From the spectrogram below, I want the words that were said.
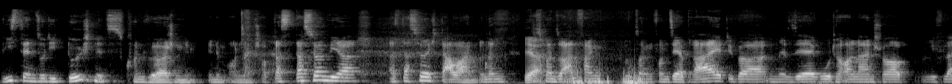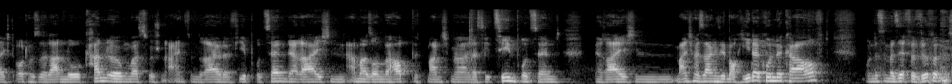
wie ist denn so die Durchschnittsconversion in, in einem Online-Shop? Das, das hören wir, also das höre ich dauernd. Und dann ja. muss man so anfangen, sozusagen von sehr breit über eine sehr gute Online-Shop, wie vielleicht Otto Salando, kann irgendwas zwischen 1 und 3 oder 4 Prozent erreichen. Amazon behauptet manchmal, dass sie 10 Prozent erreichen. Manchmal sagen sie aber auch, jeder Kunde kauft. Und das ist immer sehr verwirrend,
